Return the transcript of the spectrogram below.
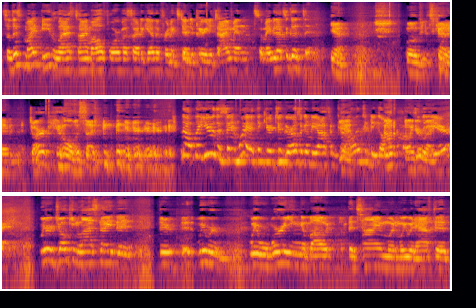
So this might be the last time all four of us are together for an extended period of time, and so maybe that's a good thing. Yeah. Well, it's kind of dark all of a sudden. You're the same way. I think your two girls are going to be off in Yeah. college and be going No, for most of the right. year. we were joking last night that there, we were we were worrying about the time when we would have to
